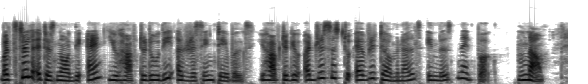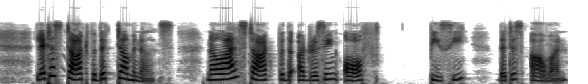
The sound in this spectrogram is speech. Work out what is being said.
But still it is not the end. You have to do the addressing tables. You have to give addresses to every terminals in this network. Now, let us start with the terminals. Now I'll start with the addressing of PC that is R1.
